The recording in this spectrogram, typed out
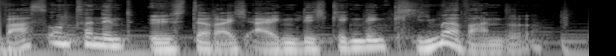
Was unternimmt Österreich eigentlich gegen den Klimawandel?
